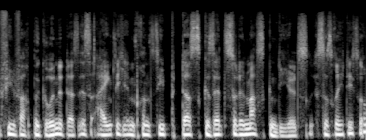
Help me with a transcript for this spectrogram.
vielfach begründet. Das ist eigentlich im Prinzip das Gesetz zu den Maskendeals. Ist das richtig so?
